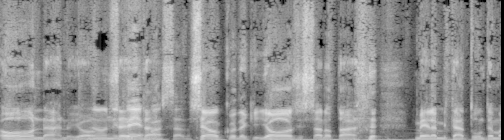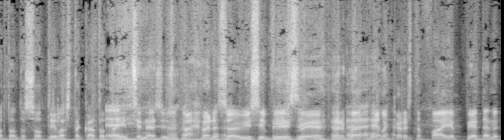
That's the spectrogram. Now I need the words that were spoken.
Oon nähnyt, joo. No niin, se, se on kuitenkin, joo, siis sanotaan, että meillä mitään tuntematonta sotilasta katsota itsenäisyyspäivänä. Se on 95 pyörimään telkkarista faija pitänyt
